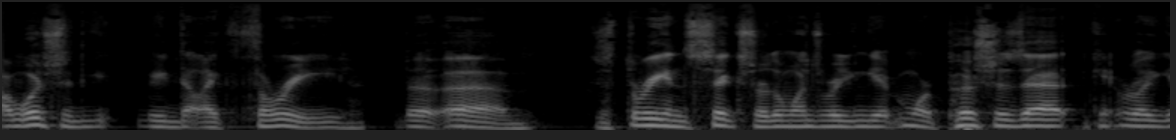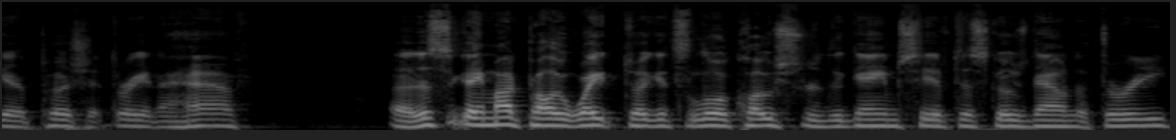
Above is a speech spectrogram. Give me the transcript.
I wish it'd be like three, but uh, because three and six are the ones where you can get more pushes at. You Can't really get a push at three and a half. Uh, this is a game I'd probably wait till it gets a little closer to the game, see if this goes down to three.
